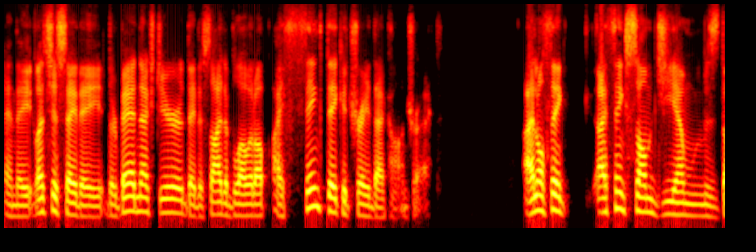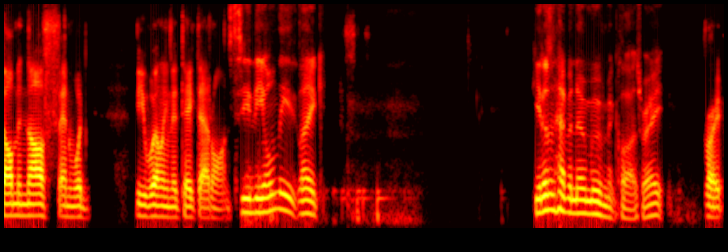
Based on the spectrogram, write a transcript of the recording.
and they let's just say they they're bad next year, they decide to blow it up. I think they could trade that contract. I don't think I think some GM is dumb enough and would be willing to take that on. See, the only like he doesn't have a no movement clause, right? Right.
